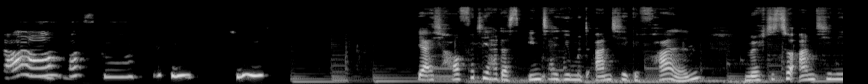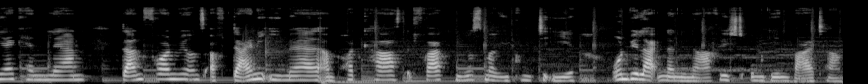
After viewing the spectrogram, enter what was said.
Ciao, mach's gut. Tschüss. Ja, ich hoffe, dir hat das Interview mit Antje gefallen. Möchtest du Antje näher kennenlernen? Dann freuen wir uns auf deine E-Mail am Podcast frag-marie.de und wir leiten deine Nachricht umgehend weiter.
